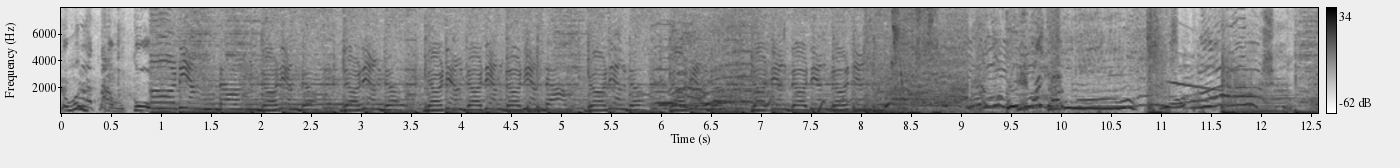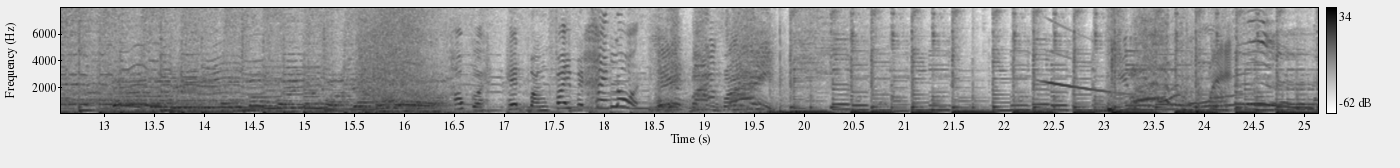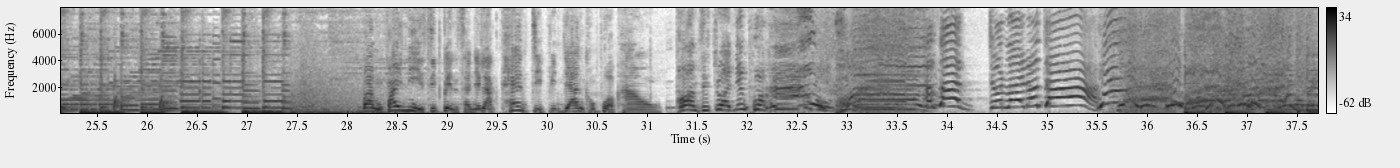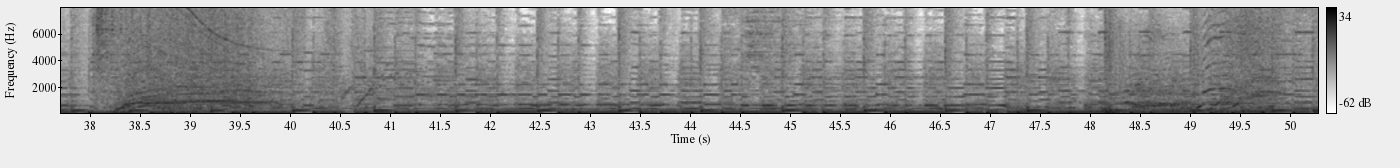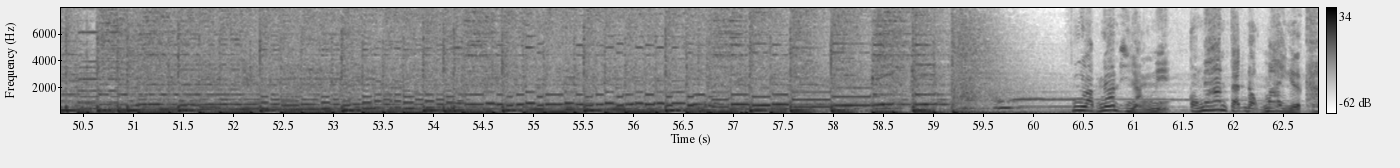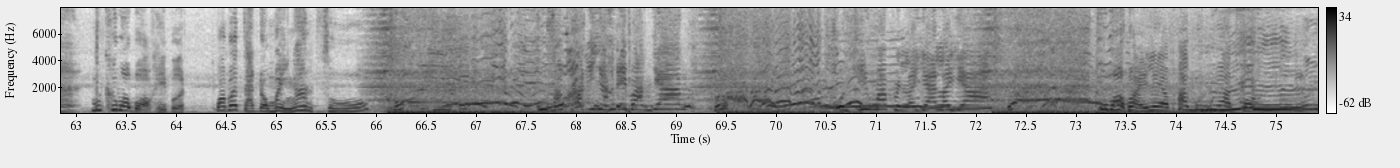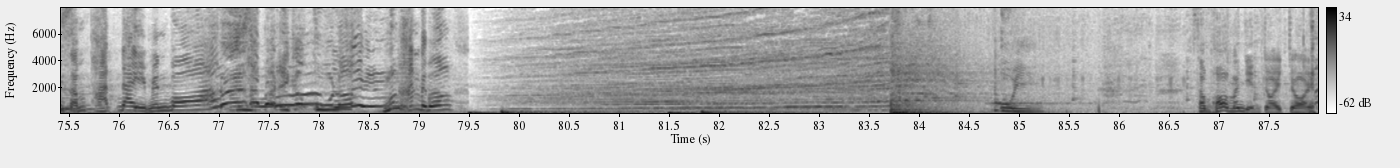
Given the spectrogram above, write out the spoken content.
Tao muốn là tầm cổ Học rồi, hết bằng phay phải khanh บังไฟนี่สิเป็นสัญลักษณ์แทนจิตวิญญาณของพวกเฮาพร้อมสิจวดยังพวกเฮา รับงานอีหยังนี่ ก็งานจัดดอกไม้นี่แหละค่ะ มึงคือว่าบอกให้เบิร์ดว่ามาจัดดอกไม้งานศพกูสัมผัสอีหยังได้บางอย่าง คนจริงมาเป็นระยะระยะ กูบอกไหวแล้วพังมึงเมื่อก่อนมึงสัมผัสได้แม่นบ่สัมผัสอีกก็กูเลย มึงหันไปเบิ่งอุ้ยสัมพ่อมันเย็นจอยจอย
